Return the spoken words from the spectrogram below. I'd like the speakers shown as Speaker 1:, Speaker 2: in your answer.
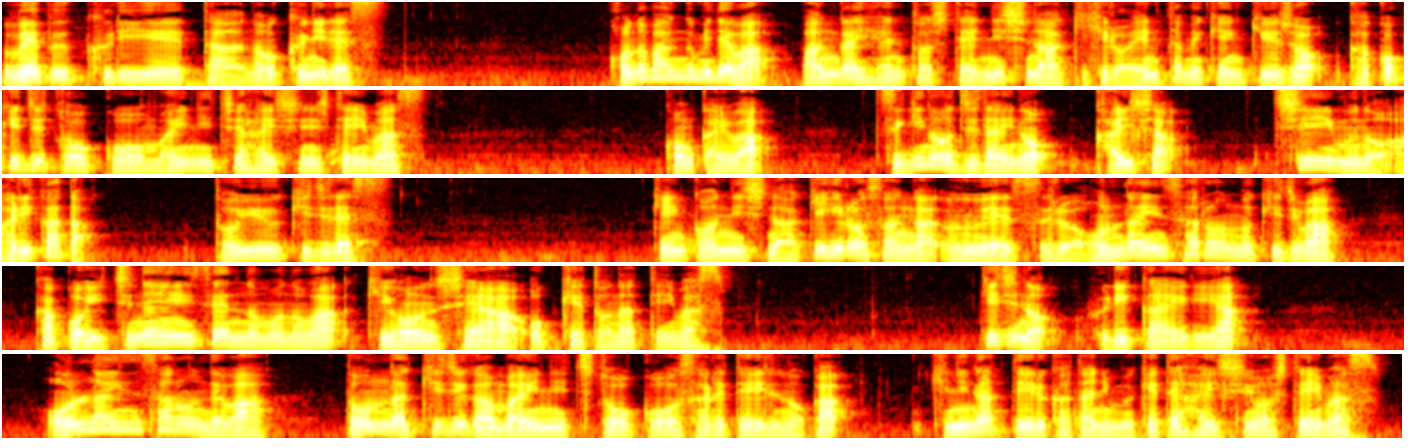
Speaker 1: ウェブクリエイターの国です。この番組では番外編として西野昭弘エンタメ研究所過去記事投稿を毎日配信しています。今回は次の時代の会社、チームのあり方という記事です。銀婚西野昭弘さんが運営するオンラインサロンの記事は過去1年以前のものは基本シェア OK となっています。記事の振り返りやオンラインサロンではどんな記事が毎日投稿されているのか気になっている方に向けて配信をしています。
